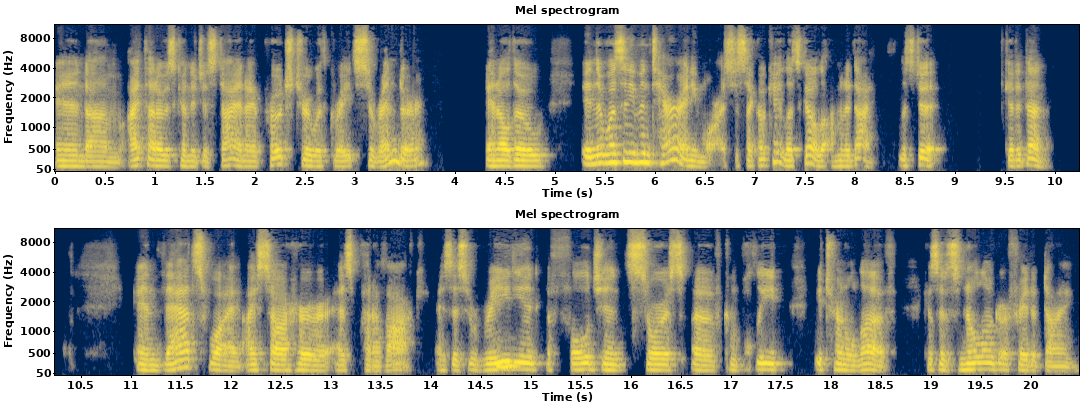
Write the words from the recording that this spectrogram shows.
And um, I thought I was going to just die. And I approached her with great surrender. And although, and there wasn't even terror anymore, it's just like, okay, let's go. I'm going to die. Let's do it. Get it done. And that's why I saw her as Paravak, as this mm. radiant, effulgent source of complete eternal love because it's no longer afraid of dying.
